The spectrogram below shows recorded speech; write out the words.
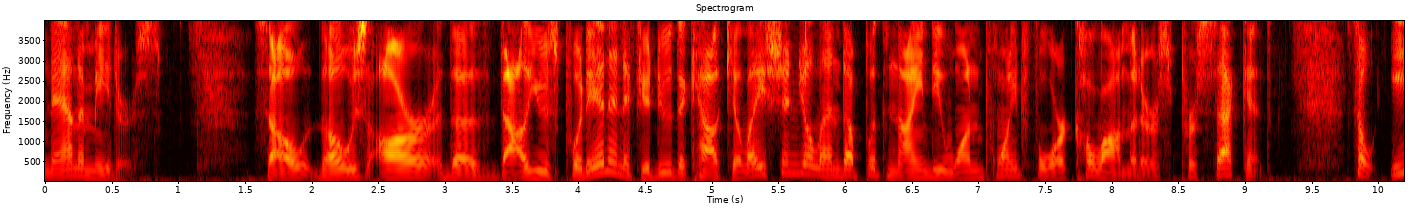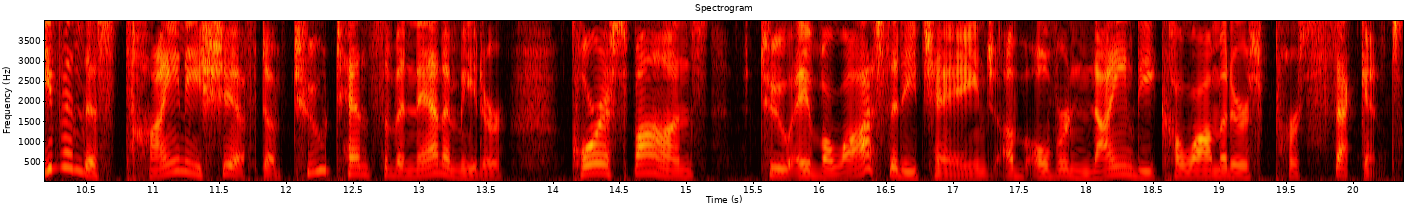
nanometers. So those are the values put in. And if you do the calculation, you'll end up with 91.4 kilometers per second. So even this tiny shift of two tenths of a nanometer corresponds to a velocity change of over 90 kilometers per second.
